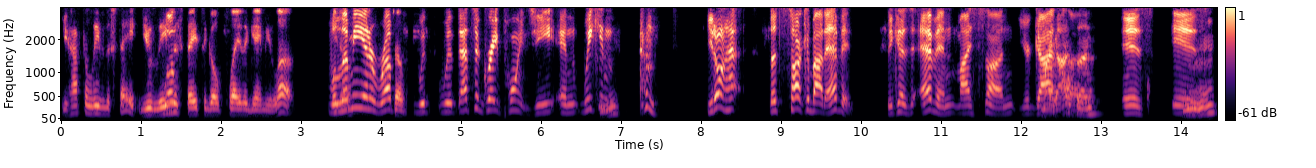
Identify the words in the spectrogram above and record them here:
you have to leave the state. You leave Well- the state to go play the game you love. Well, you let me interrupt So- with with that's a great point, G. And we can Mm-hmm. you don't have let's talk about Evan because Evan, my son, your my godson, godson, is is Mhm.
